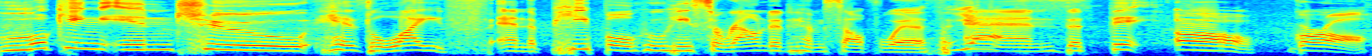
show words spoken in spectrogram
looking into his life and the people who he surrounded himself with Yes. and the thing oh girl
